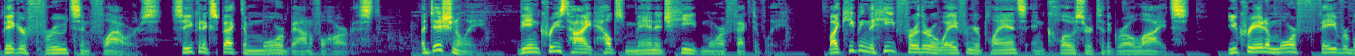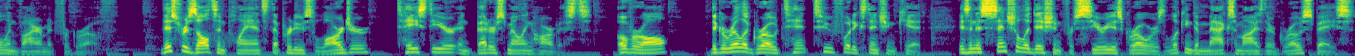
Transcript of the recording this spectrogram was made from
bigger fruits and flowers, so you can expect a more bountiful harvest. Additionally, the increased height helps manage heat more effectively. By keeping the heat further away from your plants and closer to the grow lights, you create a more favorable environment for growth. This results in plants that produce larger, tastier, and better smelling harvests. Overall, the Gorilla Grow Tent 2-Foot Extension Kit is an essential addition for serious growers looking to maximize their grow space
